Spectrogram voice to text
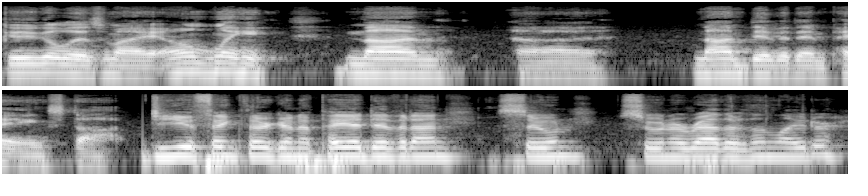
Google is my only non uh, non dividend paying stock. Do you think they're going to pay a dividend soon, sooner rather than later?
